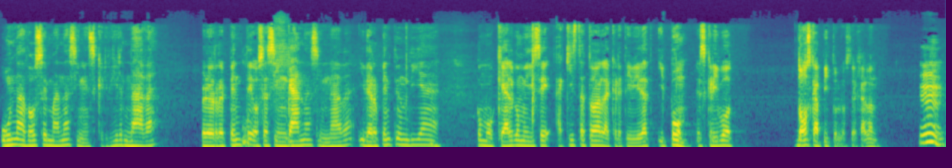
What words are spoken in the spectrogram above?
una o dos semanas sin escribir nada, pero de repente, o sea, sin ganas, sin nada, y de repente un día como que algo me dice, aquí está toda la creatividad, y ¡pum! Escribo dos capítulos de jalón. Mm,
